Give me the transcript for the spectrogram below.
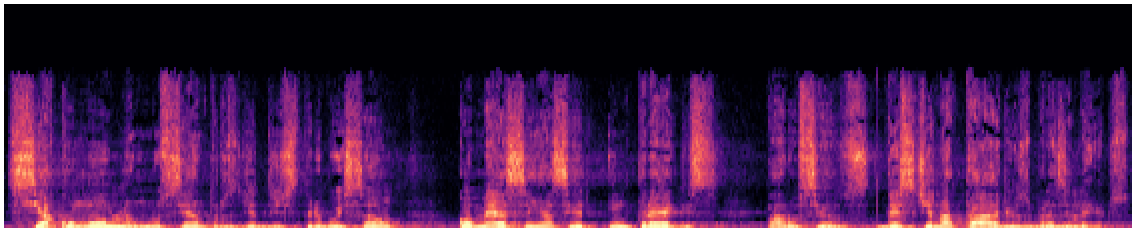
se acumulam nos centros de distribuição comecem a ser entregues para os seus destinatários brasileiros.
